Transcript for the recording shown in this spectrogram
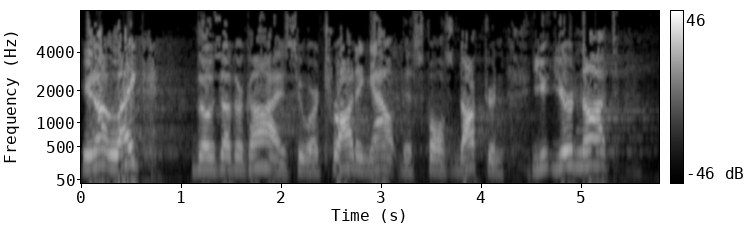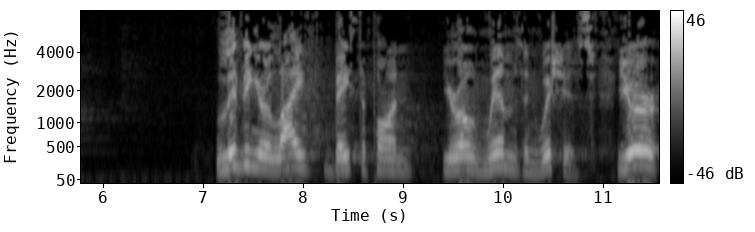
You're not like those other guys who are trotting out this false doctrine. You, are not living your life based upon your own whims and wishes. You're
